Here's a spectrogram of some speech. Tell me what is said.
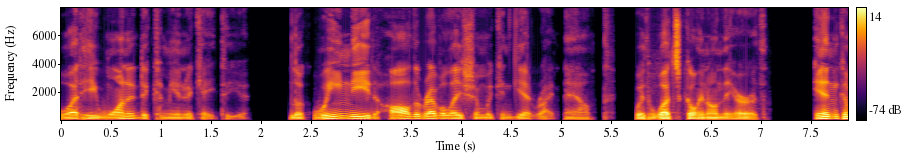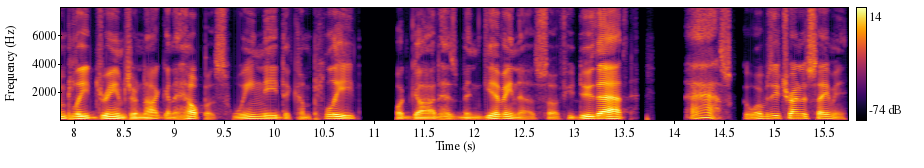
what He wanted to communicate to you. Look, we need all the revelation we can get right now with what's going on the earth. Incomplete dreams are not going to help us. We need to complete what God has been giving us. So if you do that, Ask. What was he trying to say to me?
